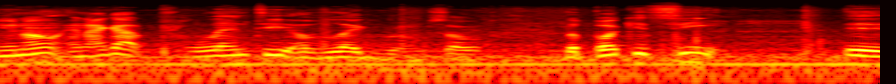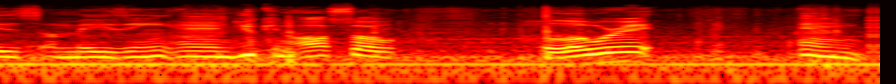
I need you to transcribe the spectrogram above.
you know, and I got plenty of leg room. So the bucket seat is amazing, and you can also lower it and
